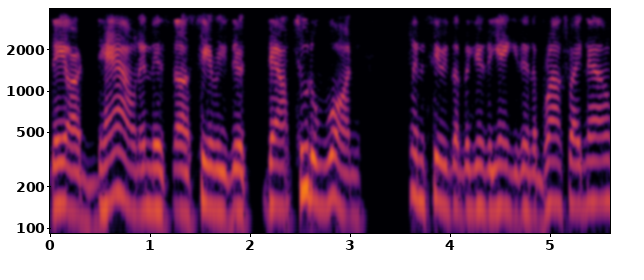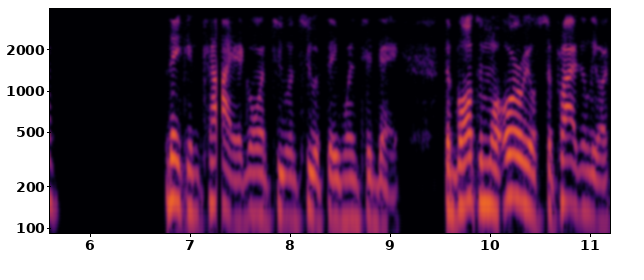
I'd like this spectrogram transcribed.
they are down in this uh, series. They're down two to one in the series up against the Yankees in the Bronx right now. They can tie it going two and two if they win today. The Baltimore Orioles surprisingly are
